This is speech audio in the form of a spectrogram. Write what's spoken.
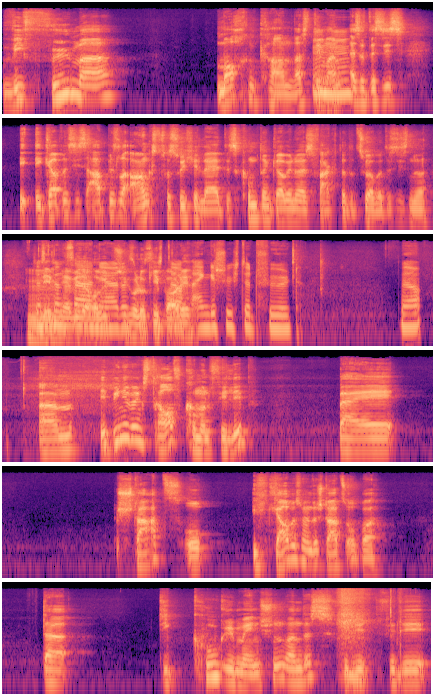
wie viel man machen kann, was du man, also das ist, ich, ich glaube, das ist auch ein bisschen Angst vor solche Leute. Das kommt dann, glaube ich, nur als Faktor dazu, aber das ist nur das nebenher wieder sein, Hobby ja, dass man sich da auch eingeschüchtert fühlt. Ja. Ähm, ich bin übrigens draufgekommen, Philipp, bei Staatsoper, ich glaube, es war in der Staatsoper, da die Kugelmenschen waren das für die, für die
